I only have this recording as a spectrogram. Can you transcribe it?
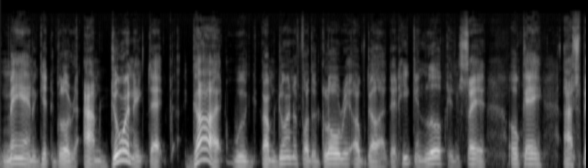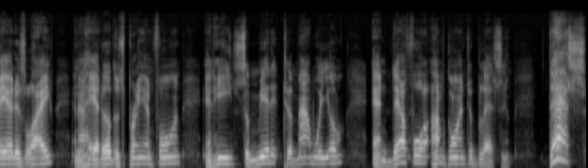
man will get the glory. I'm doing it that God will. I'm doing it for the glory of God. That He can look and say, "Okay, I spared his life, and I had others praying for him, and he submitted to my will, and therefore I'm going to bless him. That's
